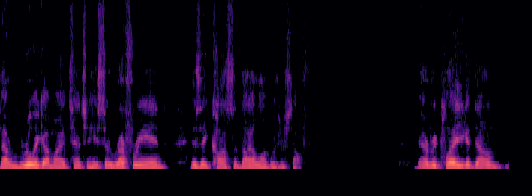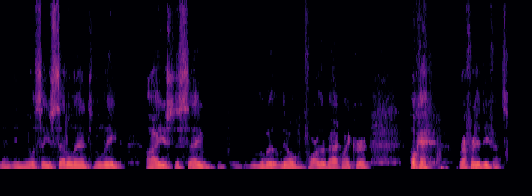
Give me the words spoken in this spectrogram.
that really got my attention. He said, refereeing is a constant dialogue with yourself. Every play you get down, and, and let's say you settle into the lead. I used to say a little bit, you know, farther back in my career, okay, referee the defense.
